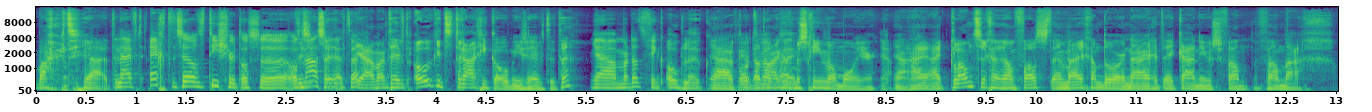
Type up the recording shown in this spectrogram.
maar het, ja, het, En hij heeft echt hetzelfde t-shirt als, eh als Nazareth. hè? Ja, maar het heeft ook iets tragicomisch, heeft het, hè? Ja, maar dat vind ik ook leuk. Ja, oké, dat maakt bij. het misschien wel mooier. Ja. Ja. hij, hij klampt zich eraan vast en wij gaan door naar het EK-nieuws van vandaag.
